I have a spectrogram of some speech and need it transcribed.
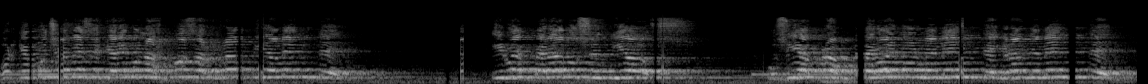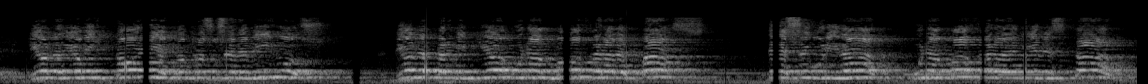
Porque muchas veces queremos las cosas rápidamente y no esperamos en Dios. Usía Dios le dio victoria contra sus enemigos. Dios le permitió una atmósfera de paz, de seguridad, una atmósfera de bienestar.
